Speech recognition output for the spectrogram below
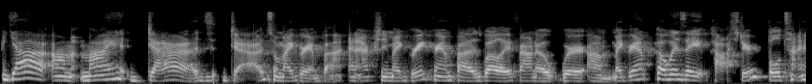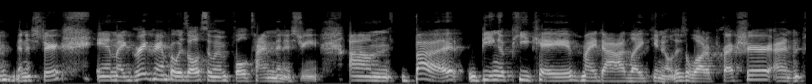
yeah, um, my dad's dad, so my grandpa, and actually my great grandpa as well. I found out where um, my grandpa was a pastor, full time minister, and my great grandpa was also in full time ministry. Um, but being a PK, my dad, like you know, there's a lot of pressure, and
